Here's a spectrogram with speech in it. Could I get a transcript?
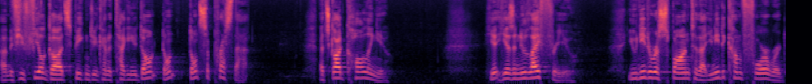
um, if you feel God speaking to you, and kind of tugging you, don't, don't, don't suppress that. That's God calling you. He, he has a new life for you. You need to respond to that. You need to come forward.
